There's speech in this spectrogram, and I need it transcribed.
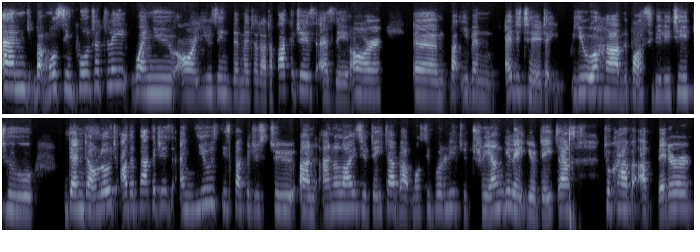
And, but most importantly, when you are using the metadata packages as they are, um, but even edited, you will have the possibility to then download other packages and use these packages to um, analyze your data, but most importantly, to triangulate your data to have a better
